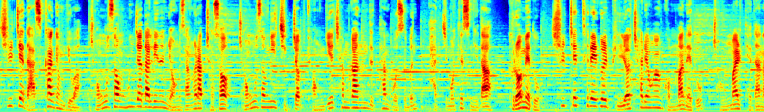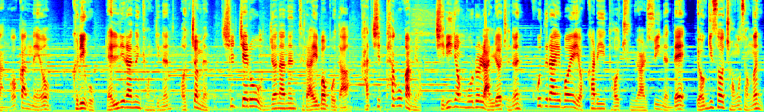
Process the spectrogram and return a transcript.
실제 나스카 경기와 정우성 혼자 달리는 영상을 합쳐서 정우성이 직접 경기에 참가하는 듯한 모습은 받지 못했습니다. 그럼에도 실제 트랙을 빌려 촬영한 것만 해도 정말 대단한 것 같네요. 그리고 랠리라는 경기는 어쩌면 실제로 운전하는 드라이버보다 같이 타고 가며 지리 정보를 알려주는 코드라이버의 역할이 더 중요할 수 있는데 여기서 정우성은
